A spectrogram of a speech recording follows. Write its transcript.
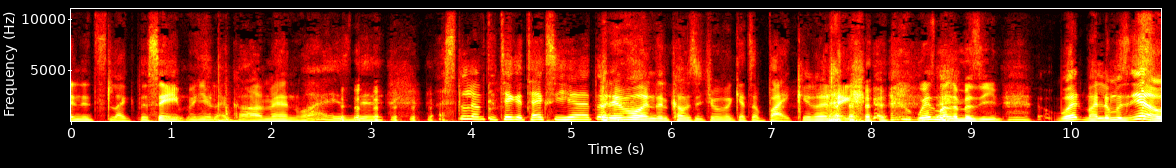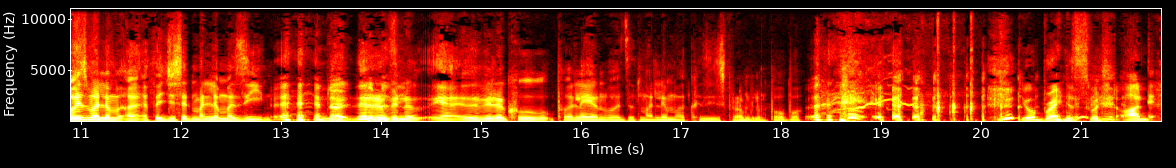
and it's like the same. And you're like oh man why is there i still have to take a taxi here? I thought everyone that comes to Joburg gets a bike you know like Where's my limousine? what? My limousine? Yeah where's my limo uh, i thought you said my limousine. No, that would have been a, yeah, it would have been a cool play on words with my limo because he's from Limpopo. Your brain is switched on.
